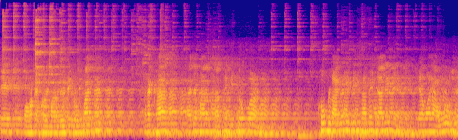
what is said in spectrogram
એ મોહનેશ્વર મહાદેવની કૃપા છે. અને ખાસ આજે મારા સાથી મિત્રો પણ ખૂબ લાગણીથી સામે ચાલીને કે અમારે આવવું છે,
